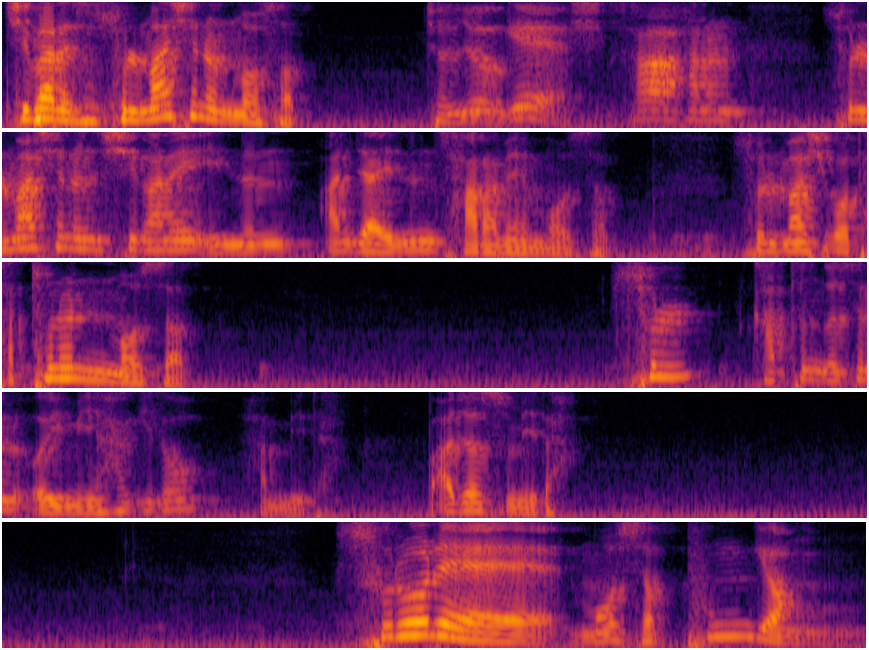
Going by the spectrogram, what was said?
집안에서 술 마시는 모습, 저녁에 식사하는 술 마시는 시간에 있는 앉아 있는 사람의 모습, 술 마시고 다투는 모습, 술 같은 것을 의미하기도 합니다. 빠졌습니다. 수월의 모습, 풍경,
